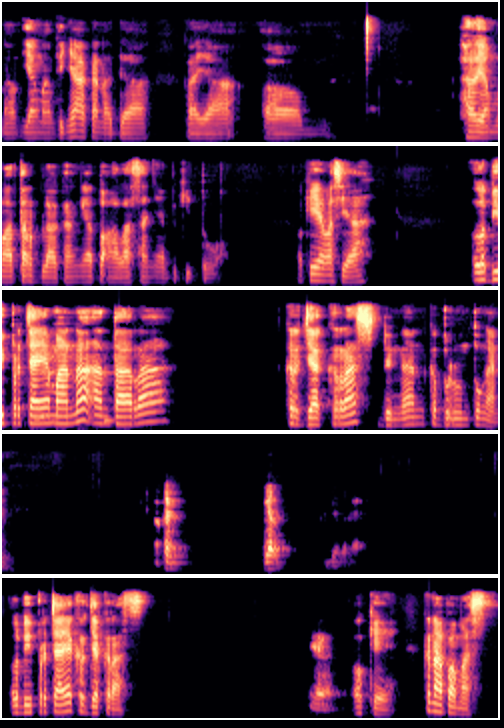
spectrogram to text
na- yang nantinya akan ada kayak em, hal yang melatar belakangnya atau alasannya begitu. Oke ya Mas ya. Lebih percaya mana antara kerja keras dengan keberuntungan? ya Lebih percaya kerja keras. ya Oke. Kenapa, Mas?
